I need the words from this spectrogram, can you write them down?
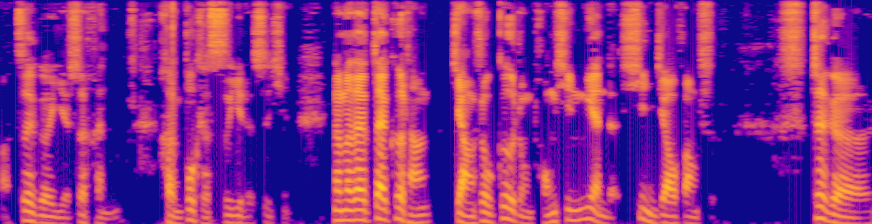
啊，这个也是很很不可思议的事情。那么在在课堂讲授各种同性恋的性交方式，这个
